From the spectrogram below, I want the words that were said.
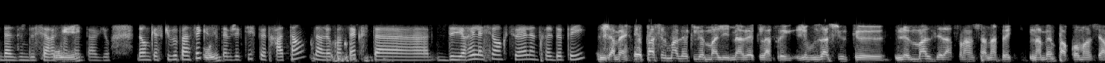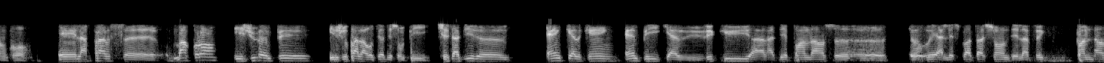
dans une de ses récentes interviews. Donc, est-ce que vous pensez que cet objectif peut être atteint dans le contexte euh, des relations actuelles entre les deux pays? Jamais. Et pas seulement avec le Mali, mais avec l'Afrique. Je vous assure que le mal de la France en Afrique n'a même pas commencé encore. Et la France, Macron, il joue un peu il ne joue pas à la hauteur de son pays. C'est-à-dire euh, un quelqu'un, un pays qui a vécu à la dépendance euh, à l'exploitation de l'Afrique pendant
